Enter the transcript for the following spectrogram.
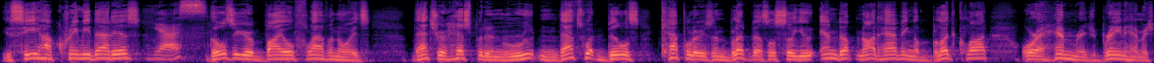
You see how creamy that is? Yes. Those are your bioflavonoids. That's your hesperidin rutin. That's what builds capillaries and blood vessels so you end up not having a blood clot or a hemorrhage, brain hemorrhage.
